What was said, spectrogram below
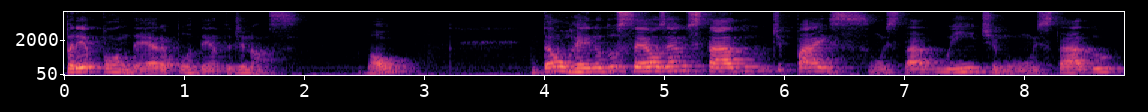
prepondera por dentro de nós. Tá bom? Então, o reino dos céus é um estado de paz, um estado íntimo, um estado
